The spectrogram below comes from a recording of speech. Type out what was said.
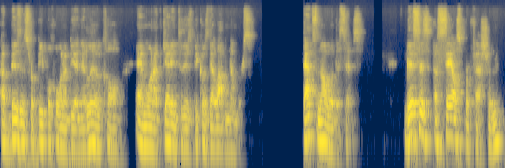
a business for people who want to be analytical and want to get into this because they love numbers. That's not what this is. This is a sales profession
